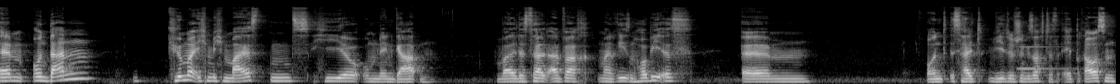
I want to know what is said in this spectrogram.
Ähm, und dann kümmere ich mich meistens hier um den Garten, weil das halt einfach mein Riesenhobby ist. Ähm, und ist halt, wie du schon gesagt hast, ey, draußen,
